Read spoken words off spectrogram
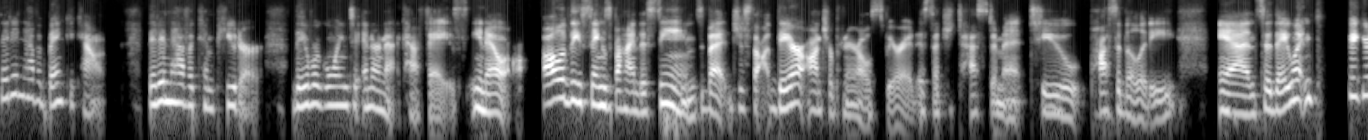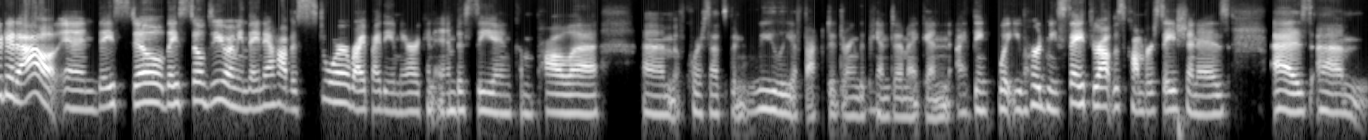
They didn't have a bank account. They didn't have a computer. They were going to internet cafes. You know, all of these things behind the scenes, but just the, their entrepreneurial spirit is such a testament to possibility. And so they went and figured it out and they still they still do. I mean they now have a store right by the american embassy in kampala. Um, of course that's been really affected during the pandemic. And i think what you've heard me say throughout this conversation is as um,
